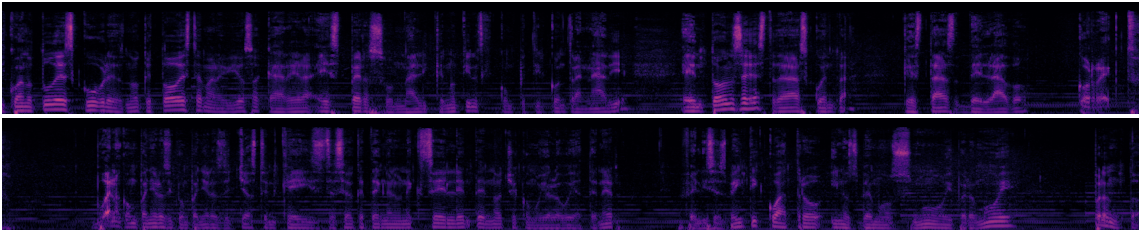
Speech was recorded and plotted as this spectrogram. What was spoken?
Y cuando tú descubres ¿no? que toda esta maravillosa carrera es personal y que no tienes que competir contra nadie, entonces te darás cuenta que estás del lado correcto. Bueno, compañeros y compañeras de Justin Case, deseo que tengan una excelente noche como yo lo voy a tener. Felices 24 y nos vemos muy pero muy pronto.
